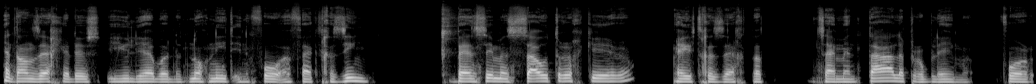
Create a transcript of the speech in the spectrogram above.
En dan zeg je dus, jullie hebben het nog niet in vol effect gezien. Ben Simmons zou terugkeren. Heeft gezegd dat zijn mentale problemen voor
